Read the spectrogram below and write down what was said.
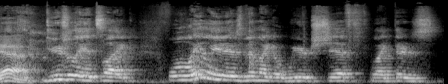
yeah, usually it's like well lately there's been like a weird shift like there's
